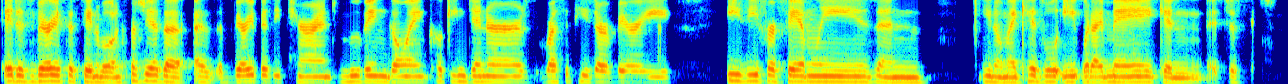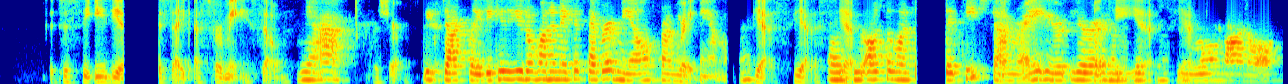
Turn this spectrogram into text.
it is very sustainable and especially as a as a very busy parent moving going cooking dinners recipes are very easy for families and you know my kids will eat what i make and it just it's just the easiest I guess for me. So yeah, for sure, exactly because you don't want to make a separate meal from your right. family. Yes, yes, yeah. You also want to teach them, right? You're you're an yes, yeah. role model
